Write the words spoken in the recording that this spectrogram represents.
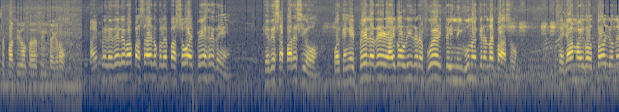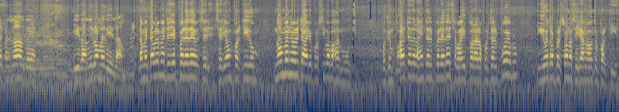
ese partido se desintegró. Al PLD le va a pasar lo que le pasó al PRD, que desapareció, porque en el PLD hay dos líderes fuertes y ninguno le quieren dar paso. Se llama el doctor Leonel Fernández y Danilo Medina. Lamentablemente ya el PLD ser- sería un partido no minoritario, pero sí va a bajar mucho. Porque en parte de la gente del PLD se va a ir para la Fuerza del Pueblo y otras personas se irán a otro partido.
